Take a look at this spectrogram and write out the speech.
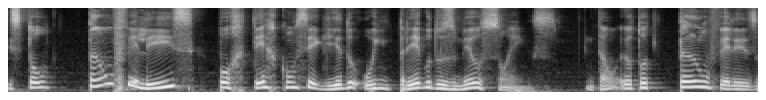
Estou tão feliz por ter conseguido o emprego dos meus sonhos. Então, eu tô tão feliz.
